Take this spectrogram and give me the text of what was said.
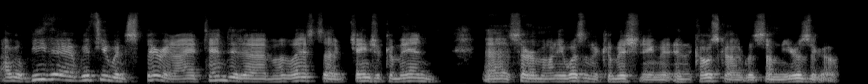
I will be there with you in spirit. I attended uh, my last uh, change of command uh, ceremony. It wasn't a commissioning in the Coast Guard; was some years ago,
